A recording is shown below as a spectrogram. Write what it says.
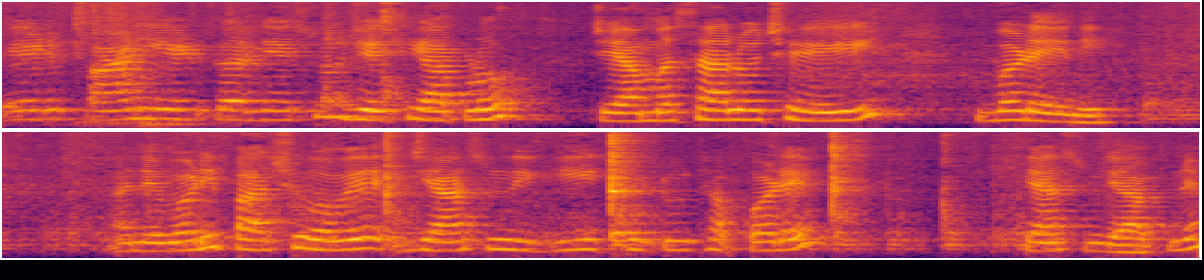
એડ, પાણી એડ કરી દઈશું, જેથી આપણો જે આ મસાલો છે એ બળે નહીં. અને વળી પાછું હવે જ્યાં સુધી ઘી છૂટું થ, પડે ત્યાં સુધી આપણે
